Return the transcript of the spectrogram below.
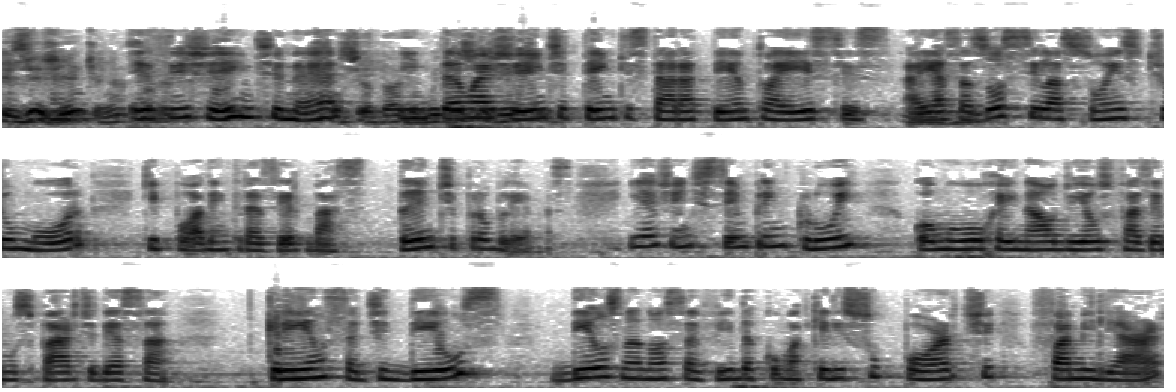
Exigente, né? Exigente, né? Sociedade então a gente tem que estar atento a esses, a uhum. essas oscilações de humor que podem trazer bastante problemas. E a gente sempre inclui, como o Reinaldo e eu fazemos parte dessa crença de Deus, Deus na nossa vida como aquele suporte familiar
